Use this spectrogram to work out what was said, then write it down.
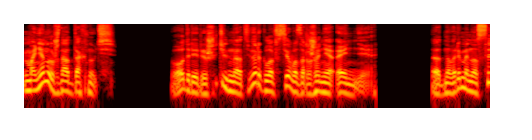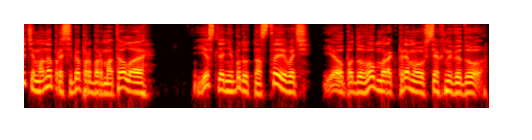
Мне нужно отдохнуть». Одри решительно отвергла все возражения Энни. Одновременно с этим она про себя пробормотала «Если они будут настаивать, я упаду в обморок прямо у всех на виду».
